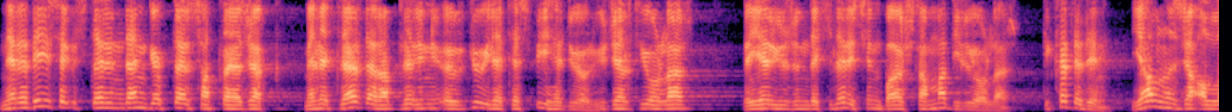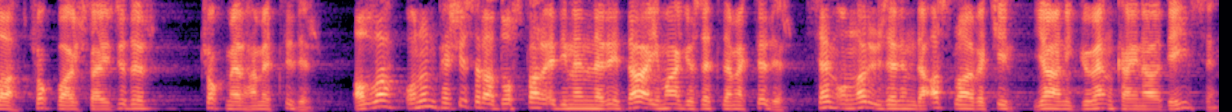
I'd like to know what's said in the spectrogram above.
Neredeyse üstlerinden gökler çatlayacak. Melekler de Rablerini övgü ile tesbih ediyor, yüceltiyorlar ve yeryüzündekiler için bağışlanma diliyorlar. Dikkat edin, yalnızca Allah çok bağışlayıcıdır, çok merhametlidir. Allah onun peşi sıra dostlar edinenleri daima gözetlemektedir. Sen onlar üzerinde asla vekil yani güven kaynağı değilsin.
